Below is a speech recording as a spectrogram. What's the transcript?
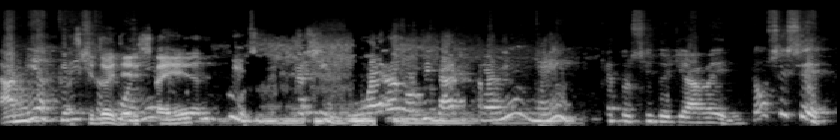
A minha crítica. Mas que doideira isso aí. É assim, não era novidade para ninguém que a torcida odiava ele. Então, se você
